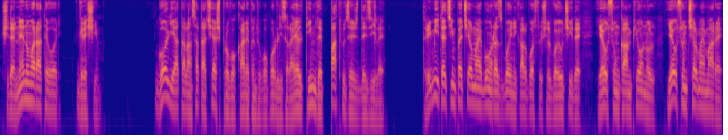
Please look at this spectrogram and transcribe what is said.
și de nenumărate ori greșim. Goliat a lansat aceeași provocare pentru poporul Israel timp de 40 de zile. Trimiteți-mi pe cel mai bun războinic al vostru și îl voi ucide. Eu sunt campionul, eu sunt cel mai mare.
